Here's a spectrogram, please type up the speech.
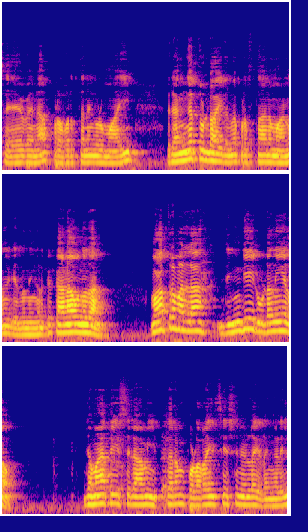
സേവന പ്രവർത്തനങ്ങളുമായി രംഗത്തുണ്ടായിരുന്ന പ്രസ്ഥാനമാണ് എന്ന് നിങ്ങൾക്ക് കാണാവുന്നതാണ്. മാത്രമല്ല ഇന്ത്യയിലുടനീളം ജമാഅത്തെ ഇസ്ലാമി ഇത്തരം പൊളറൈസേഷനുള്ള ഇടങ്ങളിൽ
